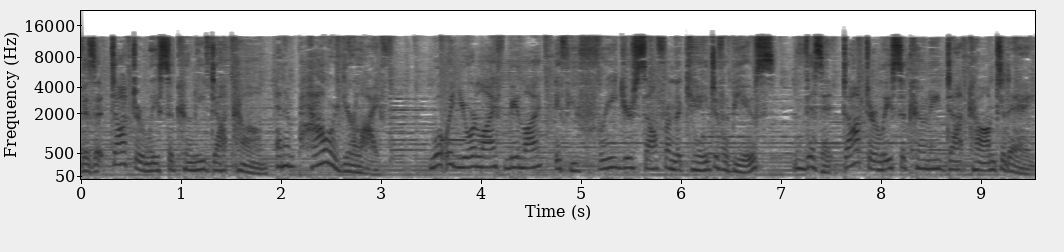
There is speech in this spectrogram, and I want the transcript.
Visit drlisacooney.com and empower your life. What would your life be like if you freed yourself from the cage of abuse? Visit drlisacooney.com today.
